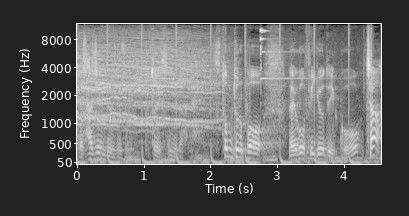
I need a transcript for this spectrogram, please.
제 사진들도 좀 붙어 있습니다. 네. 스톰트루퍼 레고 피규어도 있고 자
